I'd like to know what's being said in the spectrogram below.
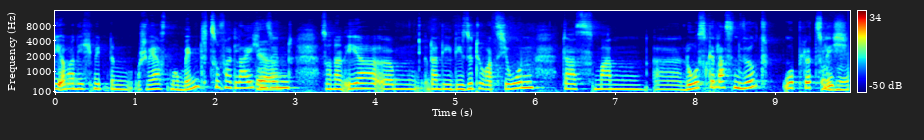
die aber nicht mit einem schwersten Moment zu vergleichen Ja. sind, sondern eher ähm, dann die, die Situation, dass man äh, losgelassen wird, urplötzlich.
